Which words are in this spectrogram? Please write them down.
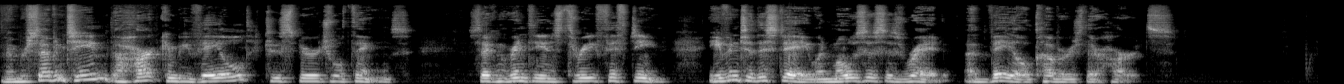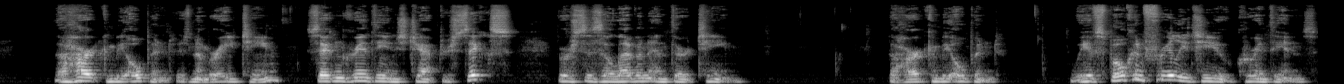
Number 17, the heart can be veiled to spiritual things. 2 Corinthians 3:15 Even to this day when Moses is read a veil covers their hearts. The heart can be opened is number 18. 2 Corinthians chapter 6 verses 11 and 13. The heart can be opened. We have spoken freely to you, Corinthians,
